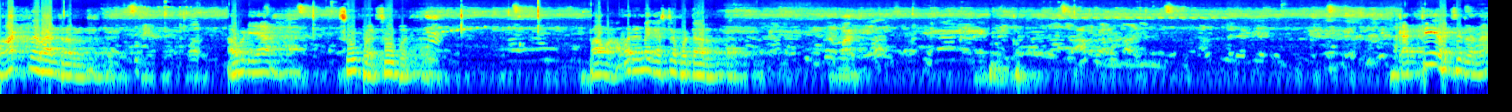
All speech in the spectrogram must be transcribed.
மாட்டினான்றார் அப்படியா? Super super. பாவம் அவர் என்ன கஷ்டப்பட்டார்? கத்தியே வச்சிடறா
